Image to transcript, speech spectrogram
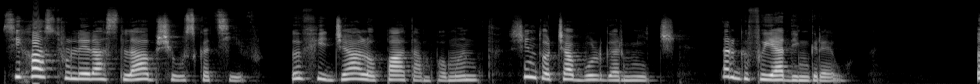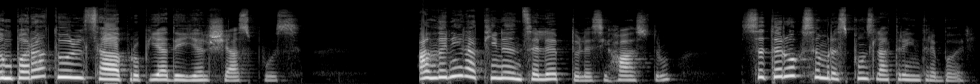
Sihastrul era slab și uscățiv îfigea lopata în pământ și întorcea bulgări mici, dar gâfâia din greu. Împăratul s-a apropiat de el și a spus, Am venit la tine, înțeleptule Sihastru, să te rog să-mi răspunzi la trei întrebări.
